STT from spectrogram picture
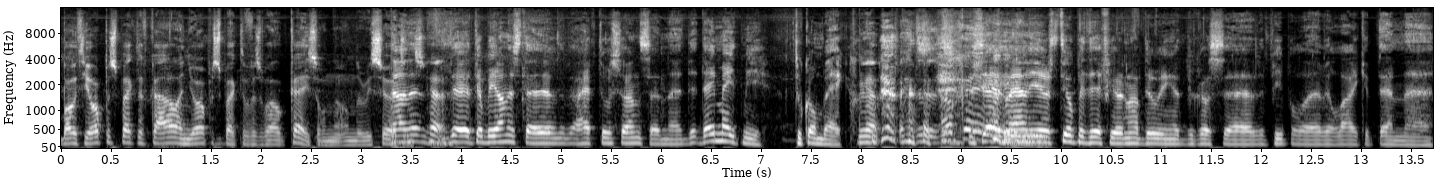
both your perspective, Kyle, and your perspective as well, Kees, on on the No, research. no, the- to be honest, uh, I have two sons, and uh, they made me to come back. Yeah. They said, "Man, you're stupid if you're not doing it because uh, the people uh, will like it." And uh,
